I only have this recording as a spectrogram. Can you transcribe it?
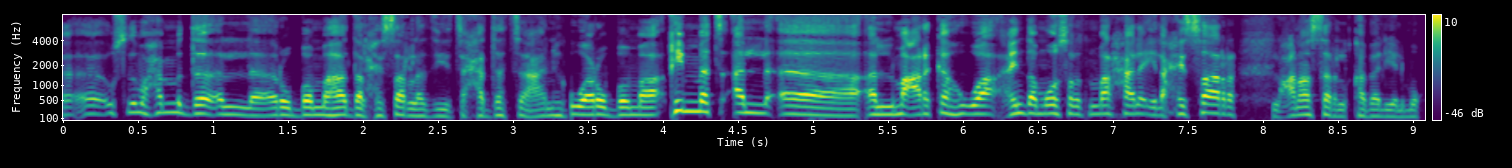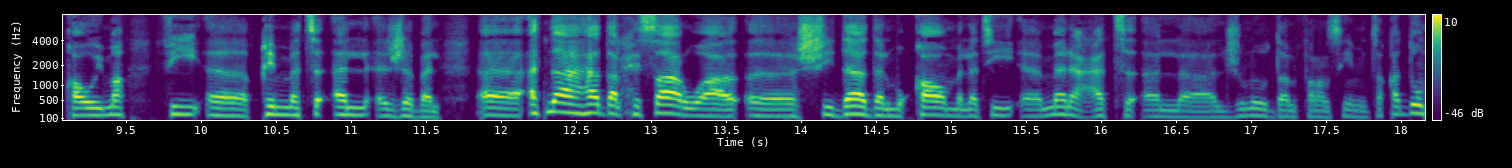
أستاذ محمد ربما هذا الحصار الذي تحدثت عنه هو ربما قمة المعركة هو عندما وصلت مرحلة إلى حصار العناصر القبلية المقاومة في قمة الجبل. أثناء هذا الحصار وشداد المقاومة التي منعت الجنود الفرنسيين من التقدم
